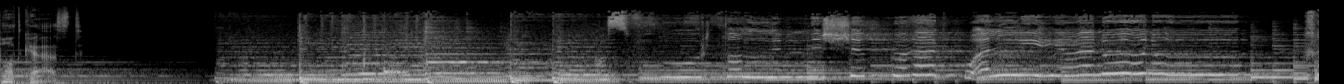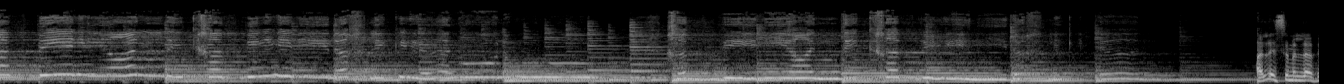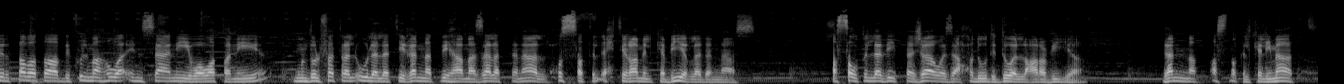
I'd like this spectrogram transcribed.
بودكاست. عصفور طل من الشباك وقال لي يا نونو خبيني عندك خبيني دخلك يا نونو. خبيني عندك خبيني دخلك يا نونو. الاسم الذي ارتبط بكل ما هو إنساني ووطني منذ الفترة الأولى التي غنت بها ما زالت تنال حصة الاحترام الكبير لدى الناس. الصوت الذي تجاوز حدود الدول العربية. غنت أصدق الكلمات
